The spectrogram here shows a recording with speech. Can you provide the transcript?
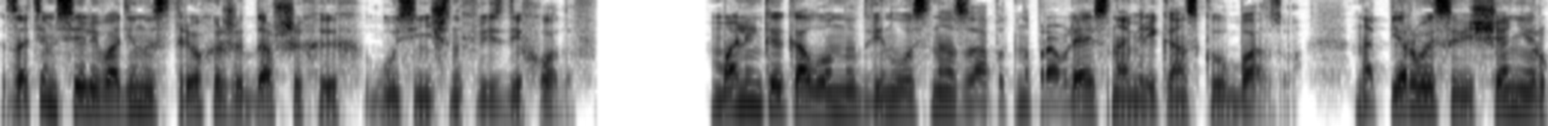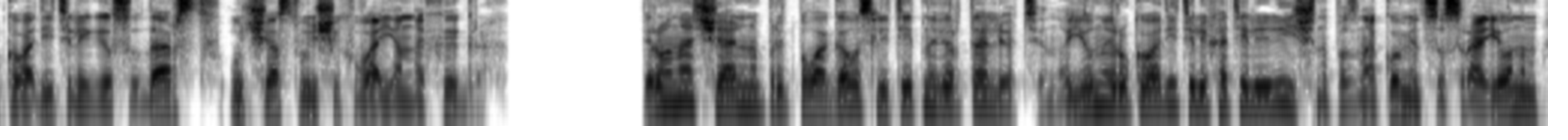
затем сели в один из трех ожидавших их гусеничных вездеходов. Маленькая колонна двинулась на запад, направляясь на американскую базу, на первое совещание руководителей государств, участвующих в военных играх. Первоначально предполагалось лететь на вертолете, но юные руководители хотели лично познакомиться с районом,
